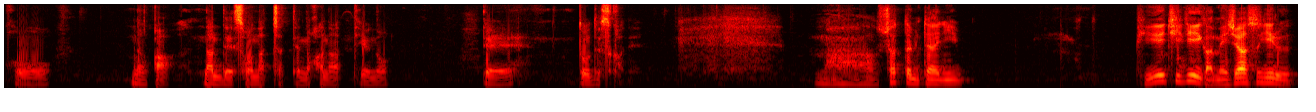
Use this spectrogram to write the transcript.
こう、なんか、なんでそうなっちゃってんのかなっていうのって、どうですかね？まあ、おっしゃったみたいに、PhD がメジャーすぎる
